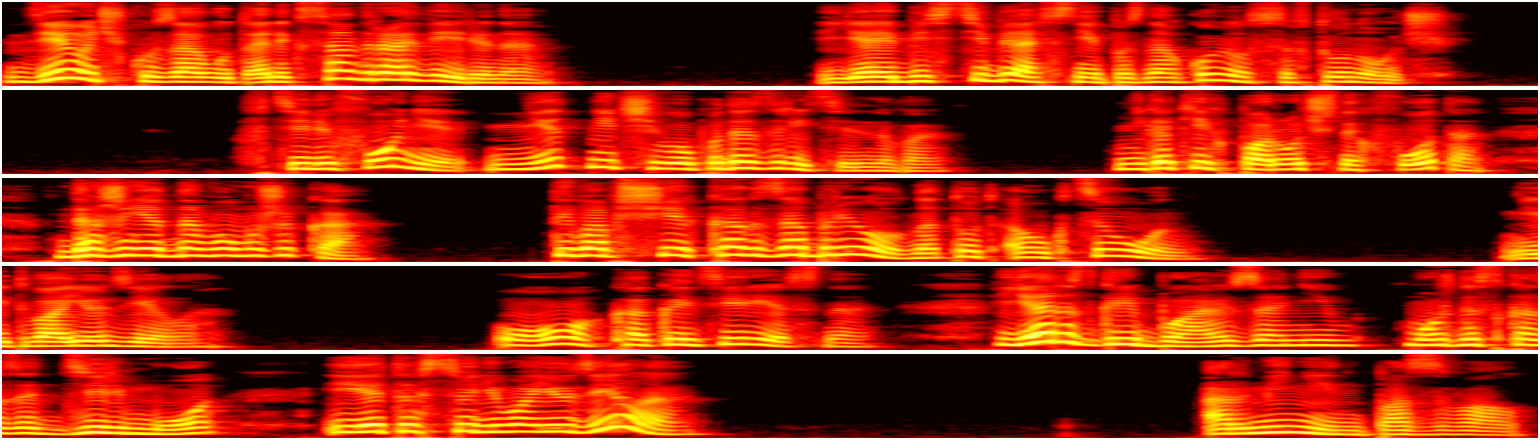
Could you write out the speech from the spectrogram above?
Девочку зовут Александра Аверина. Я и без тебя с ней познакомился в ту ночь. В телефоне нет ничего подозрительного. Никаких порочных фото, даже ни одного мужика. Ты вообще как забрел на тот аукцион? Не твое дело. О, как интересно. Я разгребаю за ним, можно сказать, дерьмо, и это все не мое дело? Армянин позвал.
